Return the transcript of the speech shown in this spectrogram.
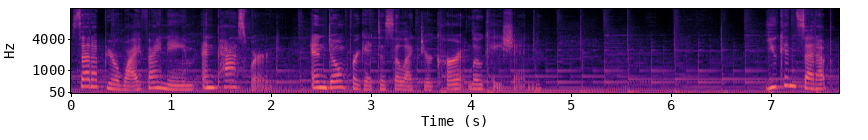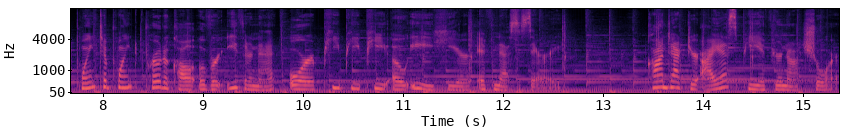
set up your Wi Fi name and password, and don't forget to select your current location. You can set up point to point protocol over Ethernet or PPPoE here if necessary. Contact your ISP if you're not sure.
